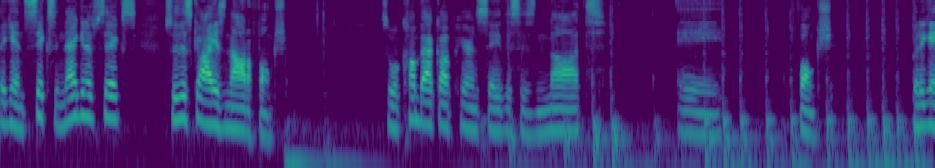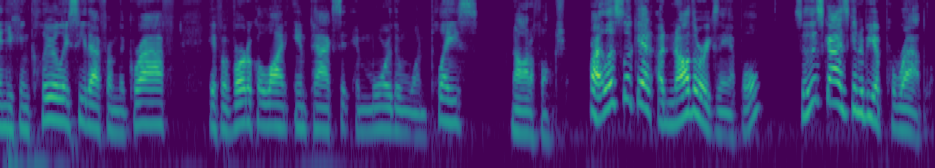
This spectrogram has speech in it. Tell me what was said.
again 6 and negative 6, so this guy is not a function. So we'll come back up here and say this is not a function. But again, you can clearly see that from the graph. If a vertical line impacts it in more than one place, not a function. All right, let's look at another example. So this guy is going to be a parabola.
